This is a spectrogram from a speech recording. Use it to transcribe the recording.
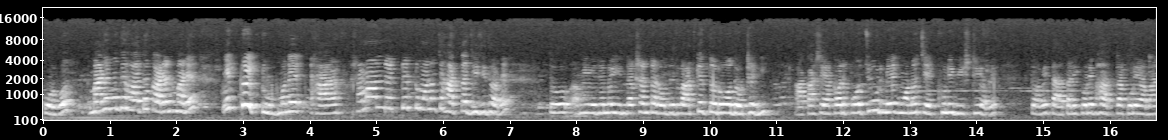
করব। মাঝে মধ্যে হয়তো কারেন্ট মারে, একটু একটু মানে হা- সামান্য একটু একটু মনে হচ্ছে হাতটা ঝিঝি ধরে। তো আমি ওই জন্য ইন্ডাকশানটা রোদে দেবো, আজকে তো রোদ ওঠেনি। আকাশে একবার প্রচুর মেঘ, মনে হচ্ছে এক্ষুনি বৃষ্টি হবে। তো আমি তাড়াতাড়ি করে ভাতটা করে আবার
